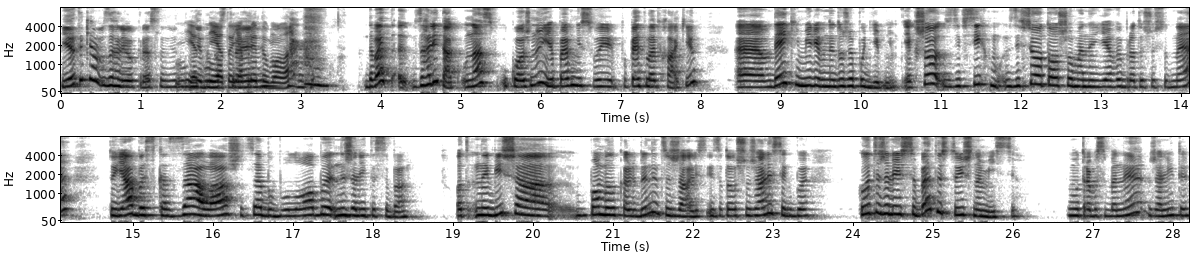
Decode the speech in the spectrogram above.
Є таке взагалі окреслення? Ні Нет, до нет, я придумала. Давай е, взагалі так. У нас у кожної є певні свої по 5 лайфхаків. Е, в деякій мірі вони дуже подібні. Якщо зі всіх зі всього того, що в мене є, вибрати щось одне, то я би сказала, що це би було би не жаліти себе. От найбільша помилка людини це жалість. І за того, що жалість, якби коли ти жалієш себе, ти стоїш на місці. Тому треба себе не жаліти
